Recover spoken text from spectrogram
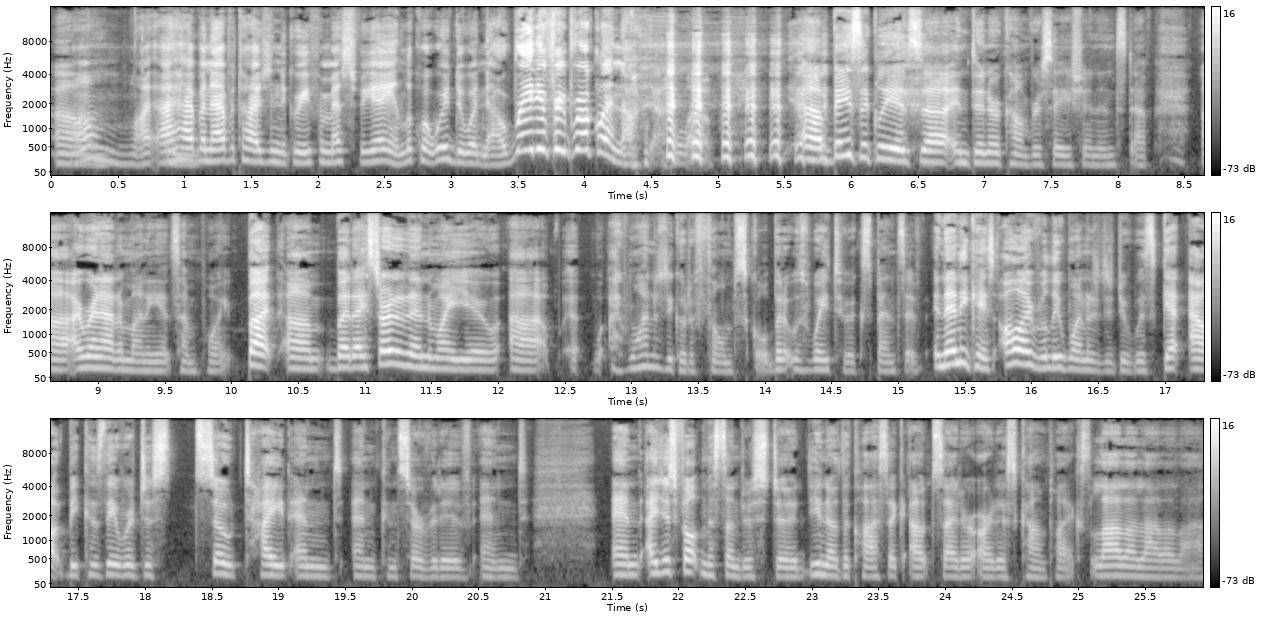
Um, Oh, I, I have an advertising degree from SVA, and look what we're doing now. Radio Free Brooklyn. No. hello. uh, basically, it's uh, in dinner conversation and stuff. Uh, I ran out of money at some point, but um, but I started at NYU. Uh, I wanted to go to film school, but it was way too expensive. In any case, all I really wanted to do was get out because they were just so tight and and conservative and. And I just felt misunderstood, you know, the classic outsider artist complex, la la la la la.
